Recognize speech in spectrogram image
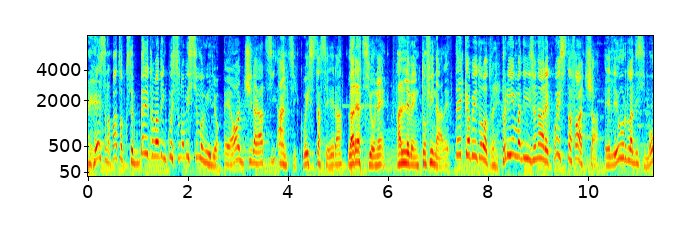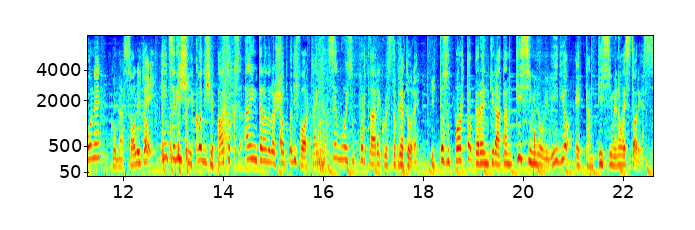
E sono Pazox e ben ritrovato in questo nuovissimo video E oggi ragazzi, anzi questa sera, la reazione all'evento finale del capitolo 3 Prima di visionare questa faccia e le urla di Simone, come al solito Ehi. Inserisci il codice Pazox all'interno dello shop di Fortnite se vuoi supportare questo creatore Il tuo supporto garantirà tantissimi nuovi video e tantissime nuove stories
